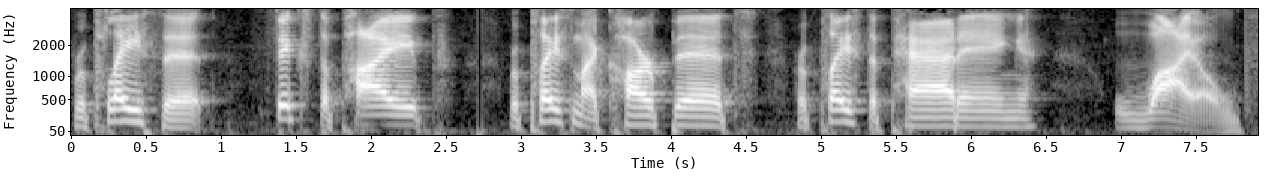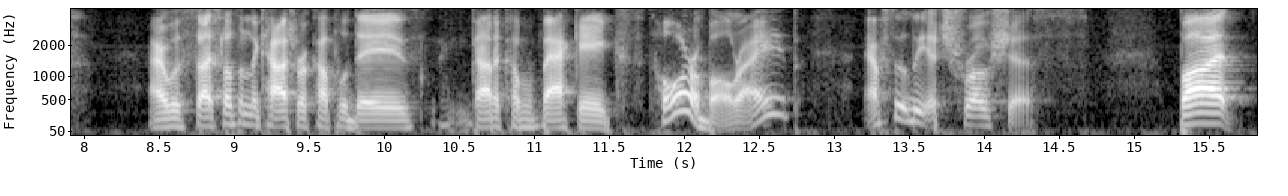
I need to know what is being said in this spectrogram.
replace it, fix the pipe, replace my carpet, replace the padding. Wild. I was I slept on the couch for a couple days, got a couple backaches. It's horrible, right? Absolutely atrocious. But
